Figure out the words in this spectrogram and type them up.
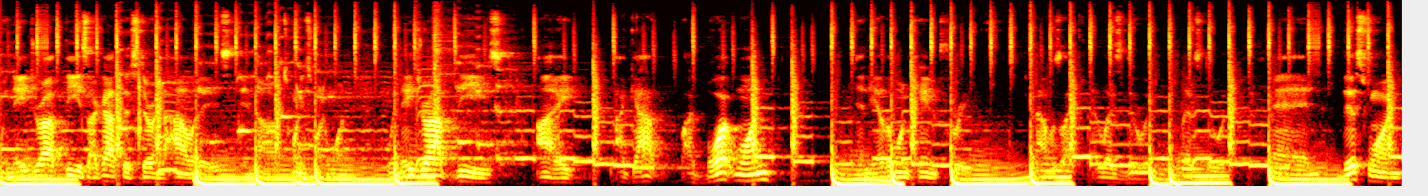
When they dropped these, I got this during the holidays in uh, 2021. When they dropped these, I I got I bought one, and the other one came free, and I was like, let's do it, let's do it. And this one,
